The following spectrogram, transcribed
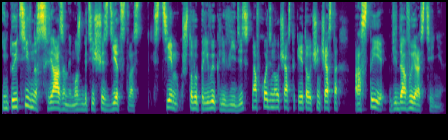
интуитивно связаны, может быть, еще с детства, с тем, что вы привыкли видеть на входе на участок, и это очень часто простые видовые растения,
